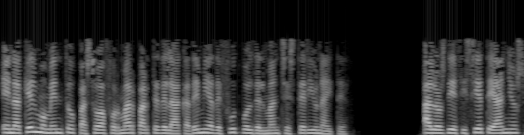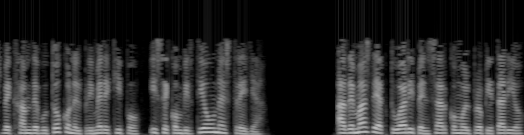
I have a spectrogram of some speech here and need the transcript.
En aquel momento pasó a formar parte de la Academia de Fútbol del Manchester United. A los 17 años Beckham debutó con el primer equipo y se convirtió una estrella. Además de actuar y pensar como el propietario,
